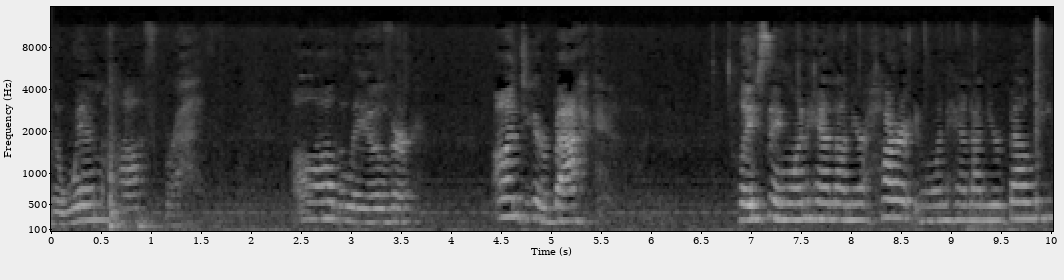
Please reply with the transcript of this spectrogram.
The Wim Hof breath. All the way over onto your back. Placing one hand on your heart and one hand on your belly.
